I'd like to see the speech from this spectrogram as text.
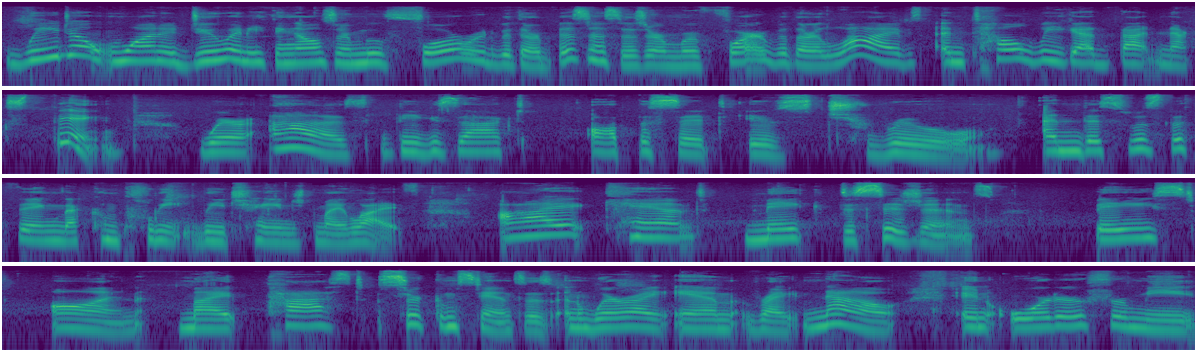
we don't want to do anything else or move forward with our businesses or move forward with our lives until we get that next thing. Whereas the exact opposite is true. And this was the thing that completely changed my life. I can't make decisions based on my past circumstances and where I am right now in order for me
